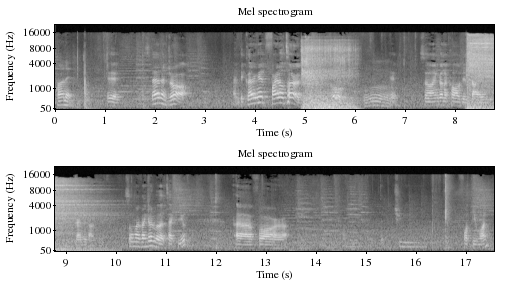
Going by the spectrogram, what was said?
Turn it. Okay. Stand and draw. I'm declaring it final turn. Oh. Mm. Okay. So I'm gonna call this die landed on here. So my Vanguard will attack you. Uh, for 41.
